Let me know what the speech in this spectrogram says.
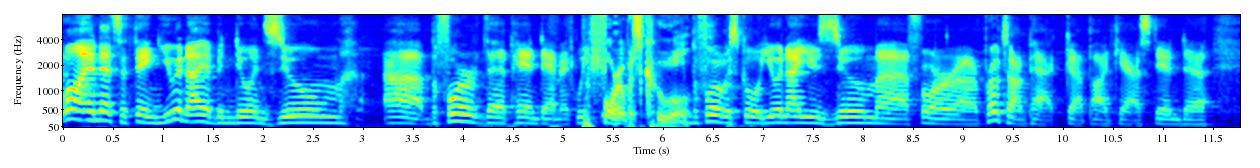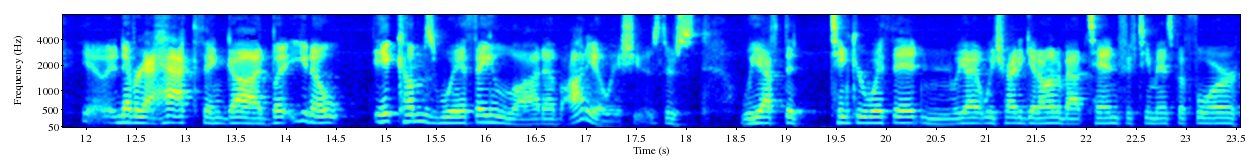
Well, and that's the thing. You and I have been doing Zoom uh, before the pandemic. We, Before it was cool. Before it was cool. You and I used Zoom uh, for our Proton Pack uh, podcast, and uh, you know, it never got hacked, thank God. But you know, it comes with a lot of audio issues. There's we have to tinker with it, and we we try to get on about 10, 15 minutes before.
